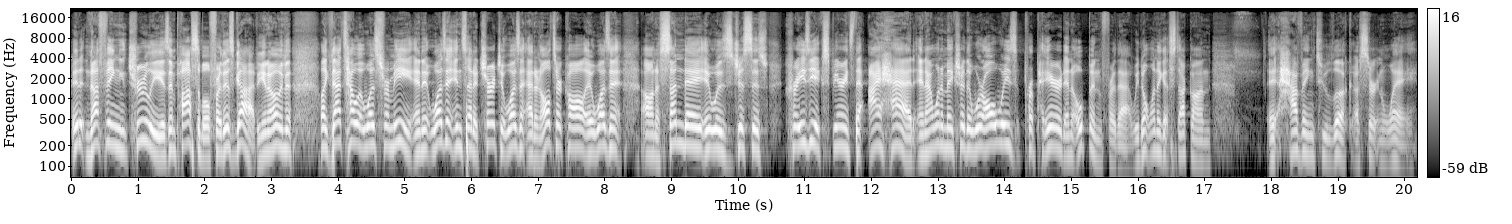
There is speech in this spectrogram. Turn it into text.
it, nothing truly is impossible for this God, you know? And like that's how it was for me. And it wasn't inside a church, it wasn't at an altar call, it wasn't on a Sunday. It was just this crazy experience that I had. And I want to make sure that we're always prepared and open for that. We don't want to get stuck on it having to look a certain way.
